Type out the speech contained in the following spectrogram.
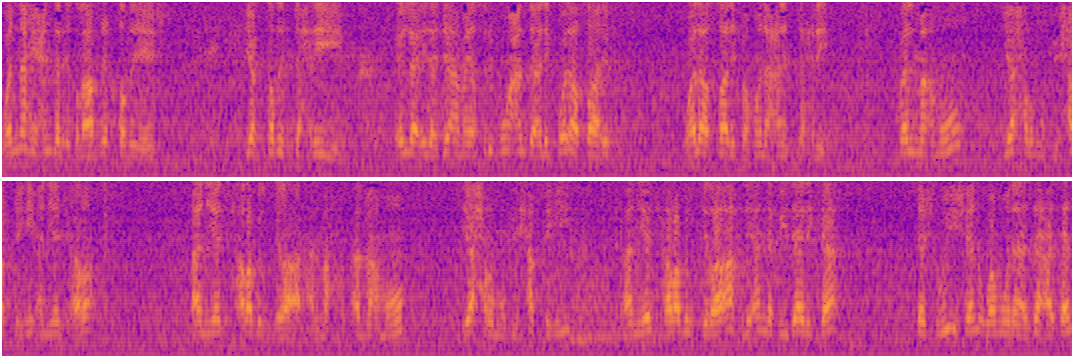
والنهي عند الإطلاق يقتضي إيش؟ يقتضي التحريم إلا إذا جاء ما يصرفه عن ذلك ولا صارف ولا صارف هنا عن التحريم. فالمأموم يحرم في حقه أن يجهر أن يجهر بالقراءة. المأموم يحرم في حقه أن يجهر بالقراءة لأن في ذلك تشويشا ومنازعة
